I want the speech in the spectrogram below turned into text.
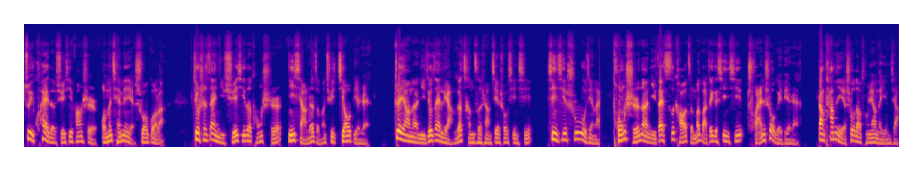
最快的学习方式，我们前面也说过了，就是在你学习的同时，你想着怎么去教别人。这样呢，你就在两个层次上接收信息，信息输入进来。同时呢，你在思考怎么把这个信息传授给别人，让他们也受到同样的影响。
